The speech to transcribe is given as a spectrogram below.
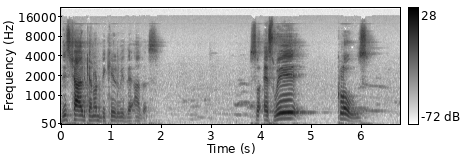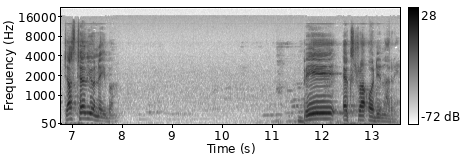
this child cannot be killed with the others. So, as we close, just tell your neighbor be extraordinary.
